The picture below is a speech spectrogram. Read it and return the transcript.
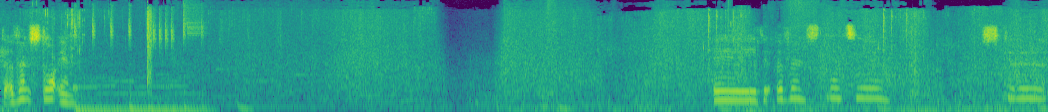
The event's starting. Hey, the event's starting. Let's get it.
